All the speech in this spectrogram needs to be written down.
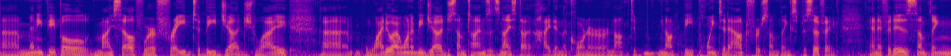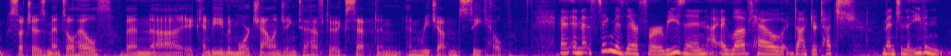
Uh, many people, myself, we're afraid to be judged. Why? Uh, why do I want to be judged? Sometimes it's nice to hide in the corner or not to not be pointed out for something specific. And if it is something such as mental health, then uh, it can be even more challenging to have to accept and, and reach out and seek help. And, and that stigma is there for a reason. I, I loved how Dr. Touch mentioned that even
